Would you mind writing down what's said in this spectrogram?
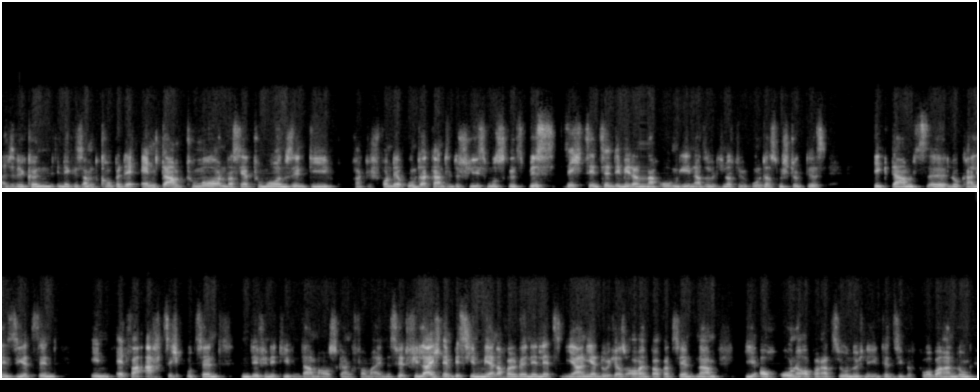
Also wir können in der Gesamtgruppe der Enddarmtumoren, was ja Tumoren sind, die praktisch von der Unterkante des Schließmuskels bis 16 Zentimeter nach oben gehen, also wirklich noch dem untersten Stück des Dickdarms äh, lokalisiert sind, in etwa 80 Prozent einen definitiven Darmausgang vermeiden. Es wird vielleicht ein bisschen mehr noch, weil wir in den letzten Jahren ja durchaus auch ein paar Patienten haben, die auch ohne Operation durch eine intensive Vorbehandlung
